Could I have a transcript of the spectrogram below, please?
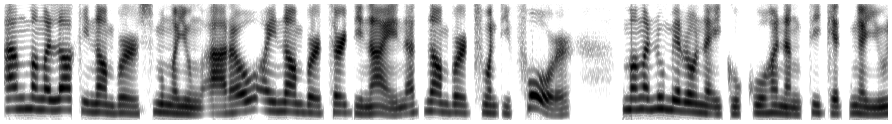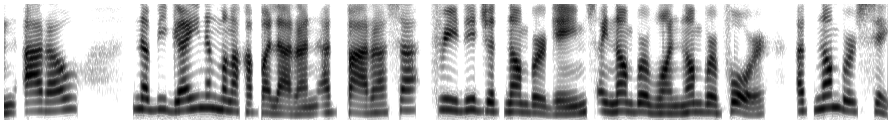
Ang mga lucky numbers mo ngayong araw ay number 39 at number 24, mga numero na ikukuha ng ticket ngayon araw, nabigay ng mga kapalaran at para sa 3-digit number games ay number 1, number 4, at number 6.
